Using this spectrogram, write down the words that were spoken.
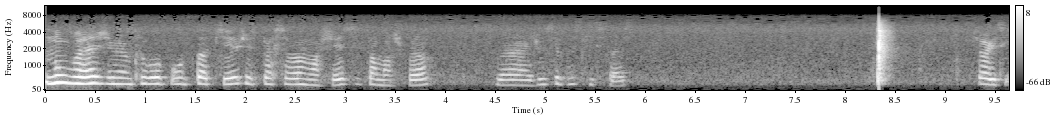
Donc voilà, j'ai mis un plus gros bout de papier. J'espère que ça va marcher. Si ça marche pas, bah, je sais pas ce qui se passe. J'ai réussi.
